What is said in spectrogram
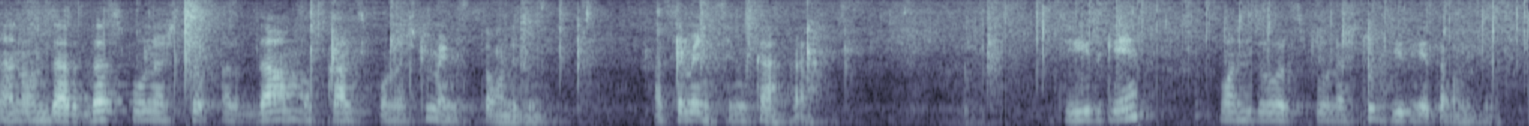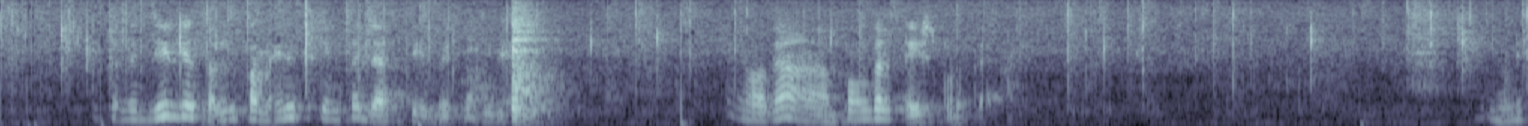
ನಾನು ಒಂದು ಅರ್ಧ ಸ್ಪೂನಷ್ಟು, ಅರ್ಧ ಮುಕ್ಕಾಲು ಸ್ಪೂನಷ್ಟು ಮೆಣಸು ತೊಗೊಂಡಿದ್ದೀನಿ. ಹಸಿಮೆಣಸಿನ್ಕಾಯಿ ಹಾಕೋಣ. ಜೀರಿಗೆ ಒಂದೂವರೆ ಸ್ಪೂನಷ್ಟು ಜೀರಿಗೆ ತೊಗೊಂಡಿದ್ದೀನಿ. ಯಾಕಂದರೆ ಜೀರಿಗೆ ಸ್ವಲ್ಪ ಮೆಣಸಿಗಿಂತ ಜಾಸ್ತಿ ಇರಬೇಕು ಜೀರಿಗೆ. ಆವಾಗ ಪೊಂಗಲ್ ಟೇಸ್ಟ್ ಕೊಡುತ್ತೆ. ನೋಡಿ.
